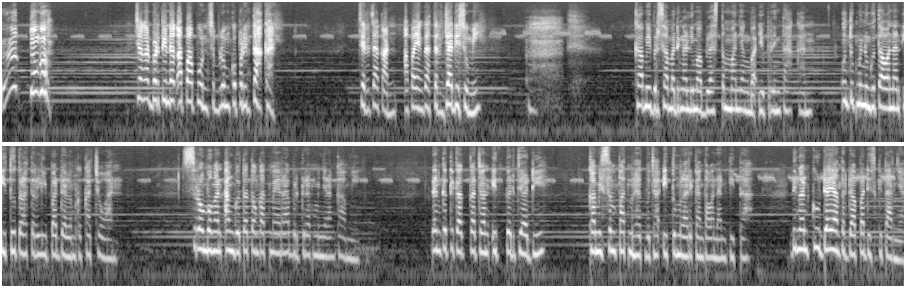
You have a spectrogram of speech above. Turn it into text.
Eh, tunggu. Jangan bertindak apa pun sebelum kuperintahkan. Ceritakan apa yang telah terjadi, Sumi. Kami bersama dengan 15 teman yang Mbak Yu perintahkan untuk menunggu tawanan itu telah terlibat dalam kekacauan. Serombongan anggota tongkat merah bergerak menyerang kami. Dan ketika kekacauan itu terjadi, kami sempat melihat bocah itu melarikan tawanan kita dengan kuda yang terdapat di sekitarnya.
